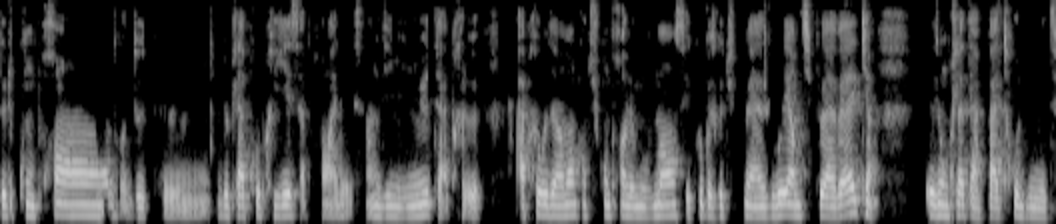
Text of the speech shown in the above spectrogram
de le comprendre, de te, de te l'approprier, ça prend allez, 5-10 minutes. Et après, le, après, au d'un moment, quand tu comprends le mouvement, c'est cool parce que tu te mets à jouer un petit peu avec. Et donc là, t'as pas trop de limites.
